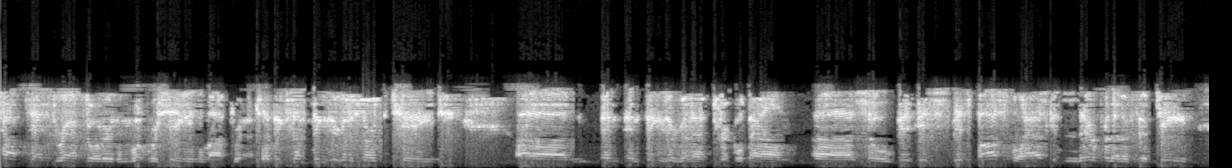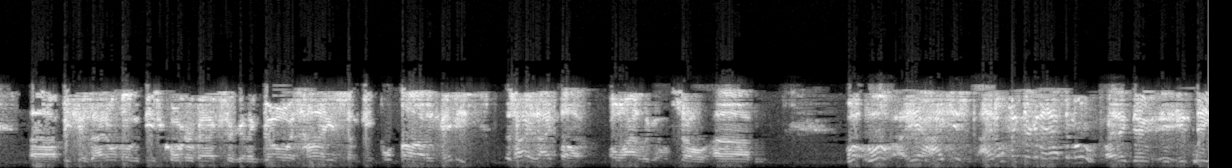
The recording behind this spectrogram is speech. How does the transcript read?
top 10 draft order than what we're seeing in the mock drafts. I think some things are going to start to change, um, and, and things are going to trickle down. Uh, so it, it's it's possible Haskins is there for them at 15 uh, because I don't know that these quarterbacks are going to go as high as some people thought, and maybe as high as I thought a while ago. So, um, well, well, yeah, I just I don't think they're going to have to move. I think if they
